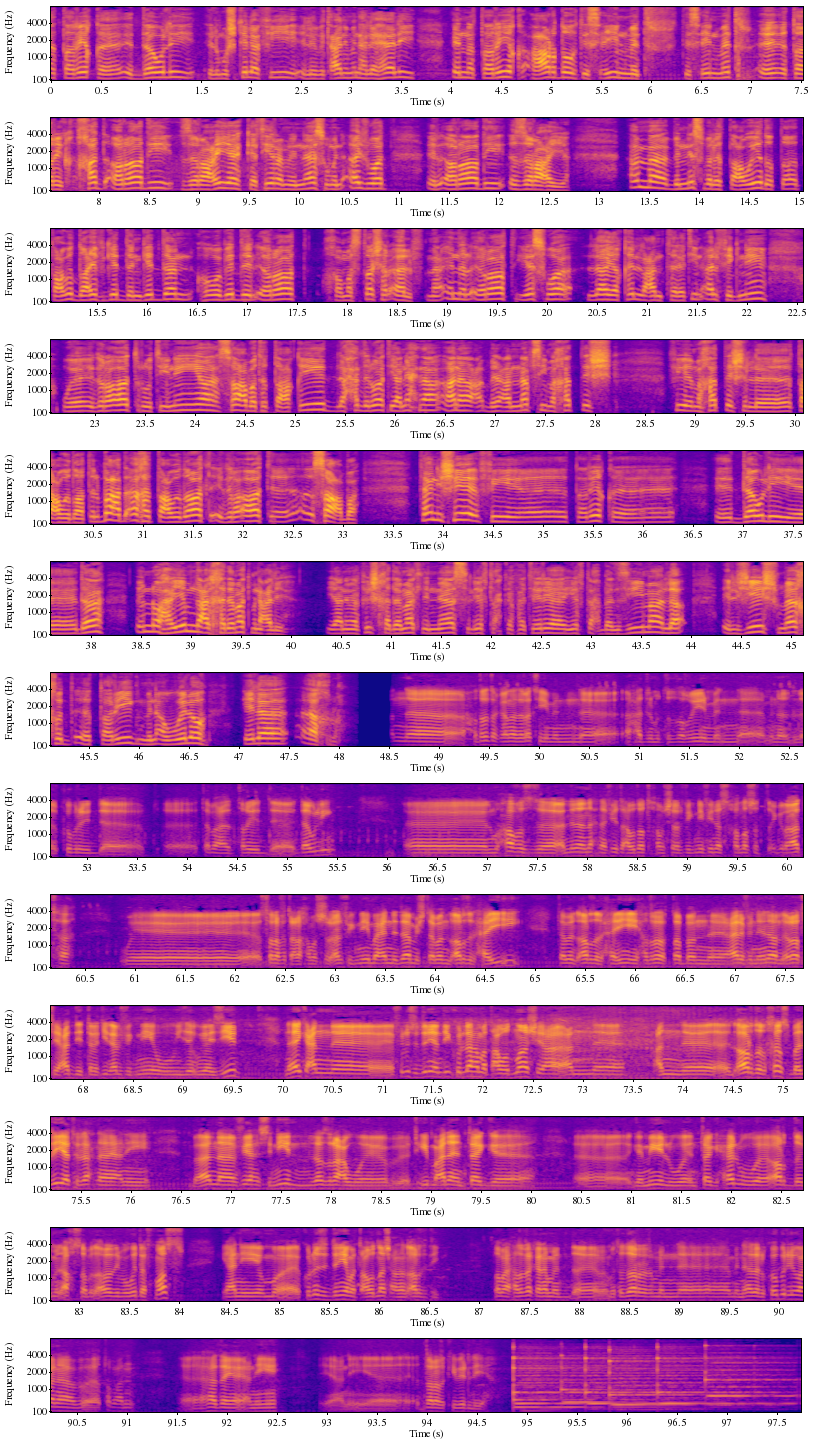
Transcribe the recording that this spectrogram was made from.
إحنا الطريق الدولي المشكلة فيه اللي بتعاني منها الأهالي إن الطريق عرضه 90 متر 90 متر آه، الطريق. خد أراضي زراعية كثيرة من الناس ومن أجود الأراضي الزراعية. أما بالنسبة للتعويض الت- التعويض ضعيف جدا جدا. هو بيدي الإيراد 15000 مع إن الإيراد يسوى لا يقل عن 30000 جنيه وإجراءات روتينية صعبة التعقيد. لحد دلوقتي يعني إحنا أنا عن نفسي ما خدتش في ما خدتش التعويضات. البعض أخذ تعويضات إجراءات آه، صعبة. تاني شيء في الطريق آه، الدولي آه، ده إنه هيمنع الخدمات من عليه. يعني ما فيش خدمات للناس اللي يفتح كافيتيريا يفتح بنزيمة. لا الجيش ماخد الطريق من أوله إلى آخره. أنا حضرتك أنا دلوقتي من أحد المتضررين من من الكوبري تبع الطريق الد- الدولي. المحافظ آه، قال لنا إن إحنا في تعويضات 15000 جنيه في ناس خلصت إجراءاتها وصرفت على 15000 جنيه مع إن ده مش تمن الأرض الحقيقي. تمن الأرض الحقيقي حضرتك طبعا عارف إن هنا الإيراد يعدي 30000 جنيه وي- ويزيد. ناهيك عن آه، فلوس الدنيا دي كلها ما تعوضناش عن آه، عن الأرض الخصبة ديت اللي إحنا يعني بقالنا فيها سنين نزرع وتجيب معانا إنتاج جميل وإنتاج حلو وأرض من أخصب الأراضي موجودة في مصر. يعني كنوز الدنيا ما تعوضناش عن الأرض دي. طبعا حضرتك أنا آه، متضرر من آه، من هذا الكوبري وأنا طبعا آه، هذا يعني يعني آه، ضرر كبير ليا.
